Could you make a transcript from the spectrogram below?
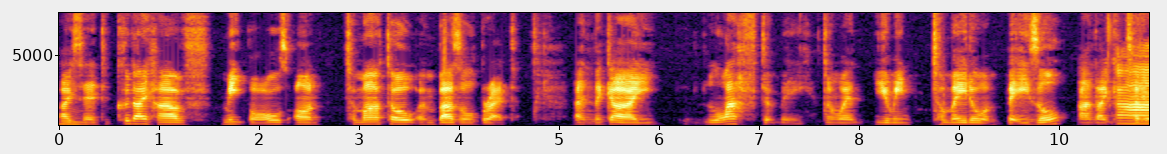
I Mm. said, could I have meatballs on tomato and basil bread? And the guy laughed at me and went, "You mean tomato and basil?" And I can tell you,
